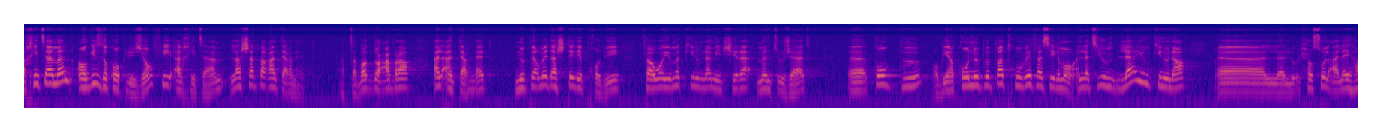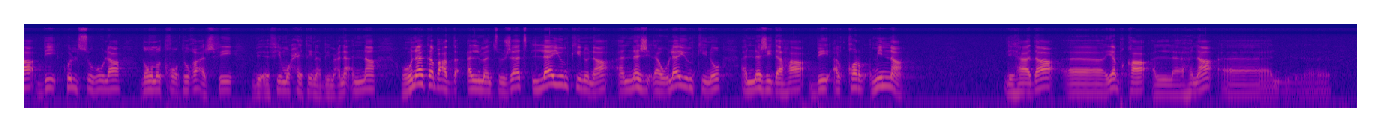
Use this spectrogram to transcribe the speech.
ختاما en guise de conclusion في الختام l'achat par internet. التبضع عبر الانترنت nous permet d'acheter des produits فهو يمكننا من شراء منتوجات euh, qu'on peut ou bien qu'on ne peut pas trouver facilement التي لا يمكننا الحصول عليها بكل سهولة dans notre entourage في في محيطنا بمعنى أن هناك بعض المنتوجات لا يمكننا أن نجد أو لا يمكن أن نجدها بالقرب منا لهذا يبقى هنا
